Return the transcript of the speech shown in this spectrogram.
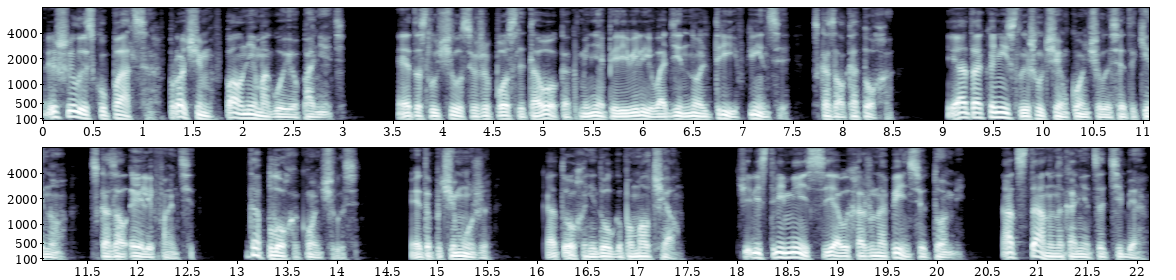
Решила искупаться. Впрочем, вполне могу ее понять. Это случилось уже после того, как меня перевели в 1.03 в Квинсе, сказал Катоха. Я так и не слышал, чем кончилось это кино, сказал Элефанти. Да плохо кончилось. Это почему же? Катоха недолго помолчал. Через три месяца я выхожу на пенсию, Томми. Отстану, наконец, от тебя.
